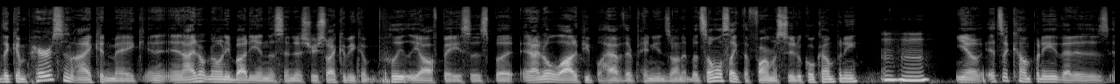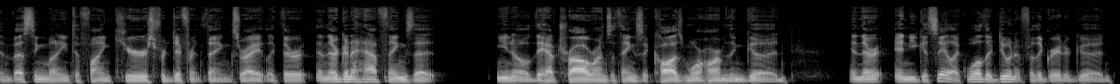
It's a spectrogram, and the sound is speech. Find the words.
the comparison I can make, and, and I don't know anybody in this industry, so I could be completely off basis, but and I know a lot of people have their opinions on it, but it's almost like the pharmaceutical company. Mm-hmm. You know, it's a company that is investing money to find cures for different things, right? Like they're and they're going to have things that you know they have trial runs of things that cause more harm than good, and they're and you could say like, well, they're doing it for the greater good.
